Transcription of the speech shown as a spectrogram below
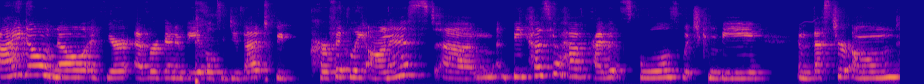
I don't know if you're ever going to be able to do that, to be perfectly honest. Um, because you have private schools, which can be investor owned,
